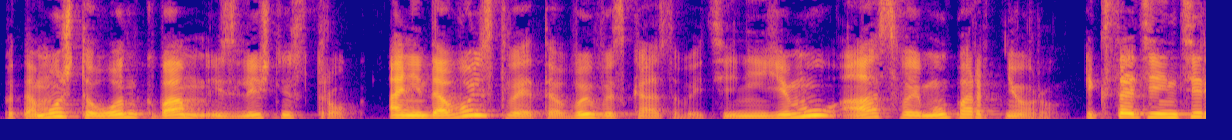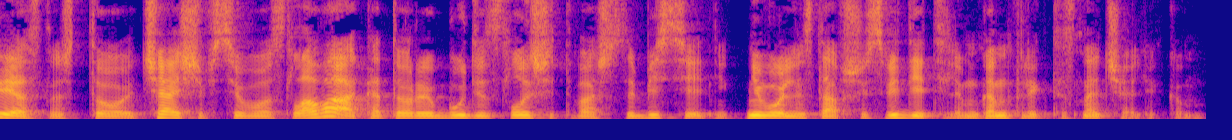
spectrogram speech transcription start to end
потому что он к вам излишне строг. А недовольство это вы высказываете не ему, а своему партнеру. И, кстати, интересно, что чаще всего слова, которые будет слышать ваш собеседник, невольно ставший свидетелем конфликта с начальником,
